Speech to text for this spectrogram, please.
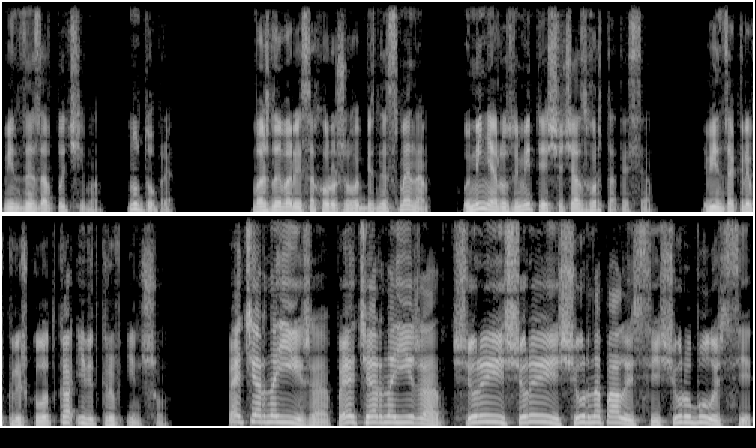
Він знизав плечима. Ну, добре. Важлива риса хорошого бізнесмена уміння розуміти, що час гортатися. Він закрив кришку лотка і відкрив іншу. Печерна їжа, печерна їжа. Щури, щури, щур на паличці, щур у булочці.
